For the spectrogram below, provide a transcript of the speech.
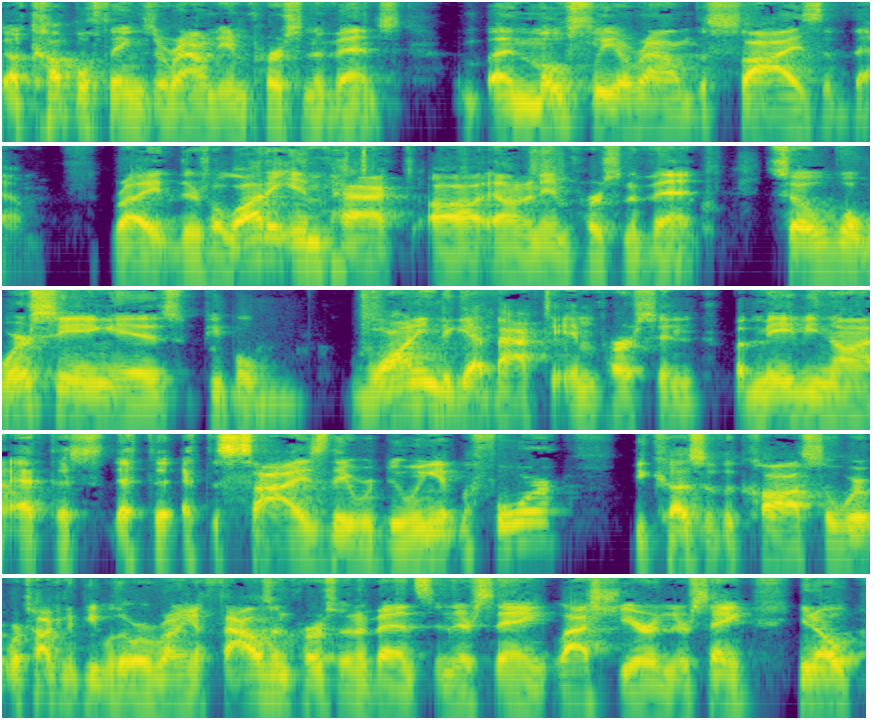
a couple things around in-person events, and mostly around the size of them. Right? There's a lot of impact uh, on an in-person event. So what we're seeing is people wanting to get back to in-person, but maybe not at the at the at the size they were doing it before because of the cost. So we're, we're talking to people that were running a thousand person events and they're saying last year, and they're saying, you know,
